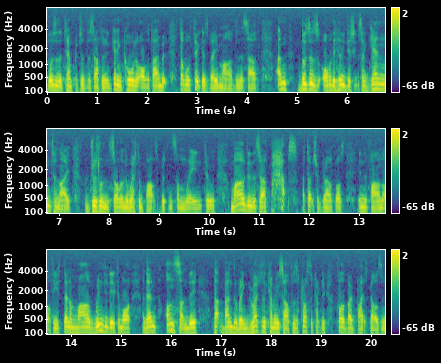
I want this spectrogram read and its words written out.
Those are the temperatures this afternoon, getting colder all the time, but double figures, very mild in the south. And blizzards over the hilly districts again tonight, drizzle in southern and western parts of Britain, some rain too. Mild in the south, perhaps a touch of ground frost in the far northeast. Then a mild windy day tomorrow, and then on Sunday, that band of rain gradually coming southwards across the country, followed by bright spells and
